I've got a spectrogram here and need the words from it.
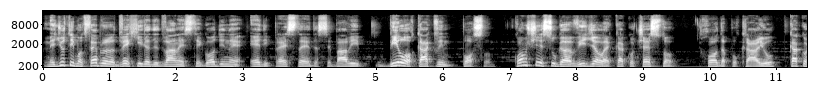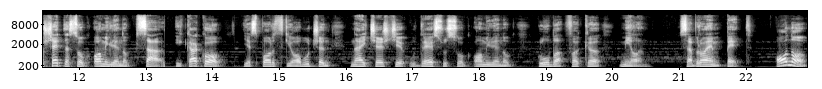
Međutim, od februara 2012. godine Edi prestaje da se bavi bilo kakvim poslom. Komšije su ga viđale kako često hoda po kraju, kako šeta svog omiljenog psa i kako je sportski obučen najčešće u dresu svog omiljenog kluba FK Milan sa brojem 5. Ono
